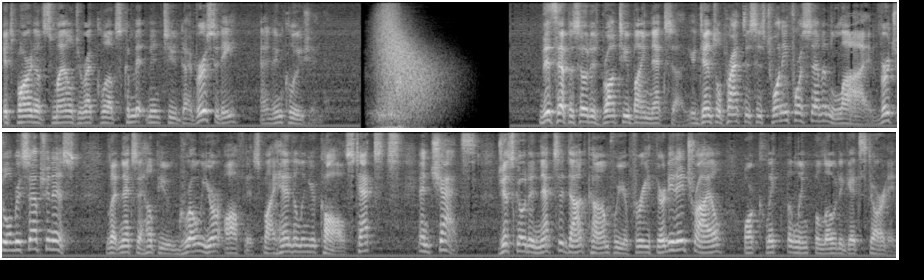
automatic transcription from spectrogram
It's part of Smile Direct Club's commitment to diversity and inclusion. This episode is brought to you by Nexa, your dental practice is 24 7 live, virtual receptionist. Let Nexa help you grow your office by handling your calls, texts, and chats. Just go to nexa.com for your free 30 day trial or click the link below to get started.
